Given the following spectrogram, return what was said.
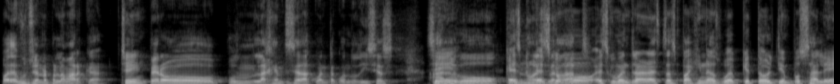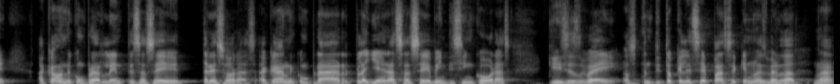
puede funcionar para la marca. Sí. Pero pues, la gente se da cuenta cuando dices Sí. algo que es, no es, es verdad. como, es como entrar a estas páginas web que todo el tiempo sale. Acaban de comprar lentes hace tres horas. Acaban de comprar playeras hace 25 horas. Que dices, güey, o sea, tantito que le sepas, sé que no es verdad, ¿no?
